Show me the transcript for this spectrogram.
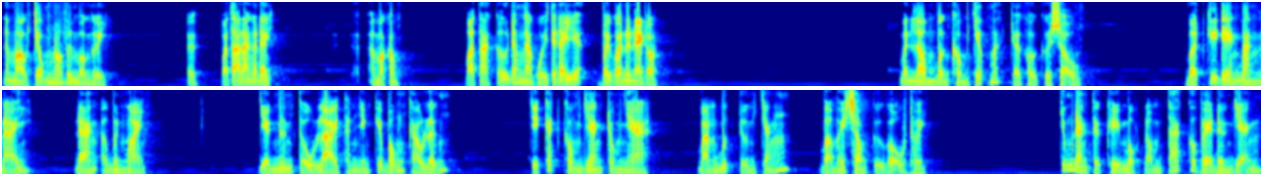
Nó mau chóng nói với mọi người. Ừ, Bà ta đang ở đây. À mà không Bà ta cử đám ngạ quỷ tới đây á Vây qua nơi này rồi. Minh Long vẫn không chớp mắt rời khỏi cửa sổ. Bệt khí đen ban nãy Đang ở bên ngoài Giờ ngưng tụ lại thành những cái bóng cao lớn. Chỉ cách không gian trong nhà Bằng bức tường trắng Và mấy song cửa gỗ thôi. Chúng đang thực hiện một động tác có vẻ đơn giản,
